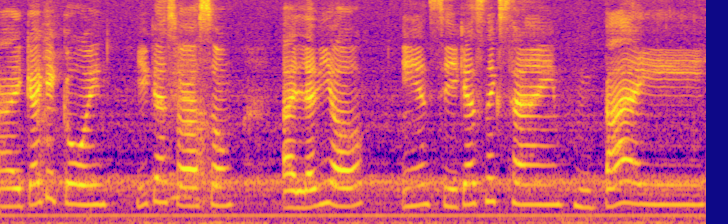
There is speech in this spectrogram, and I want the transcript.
I gotta get going. You guys are awesome. I love y'all. And see you guys next time. Bye.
